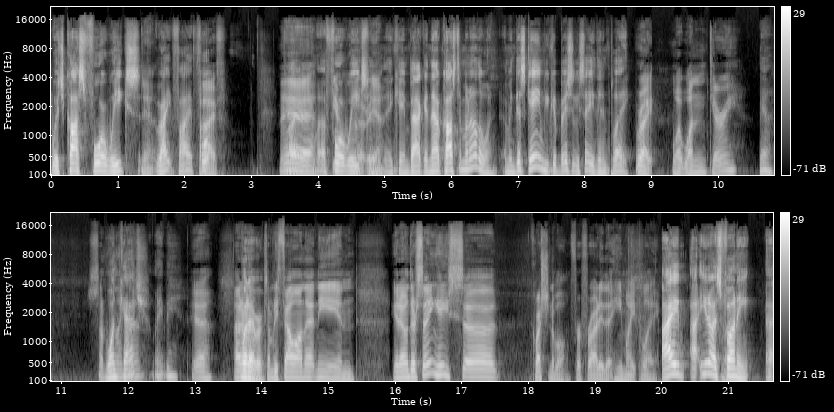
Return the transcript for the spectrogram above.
which cost four weeks, Yeah. right? Five, four, five. five, Yeah, uh, 4 You're- weeks, uh, and they came back, and now it cost him another one. I mean, this game you could basically say he didn't play. right. What one carry? Yeah, Something one like that? catch maybe. Yeah. I don't Whatever. Know. Somebody fell on that knee, and you know they're saying he's uh, questionable for Friday that he might play. I, I you know, it's funny. Uh,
